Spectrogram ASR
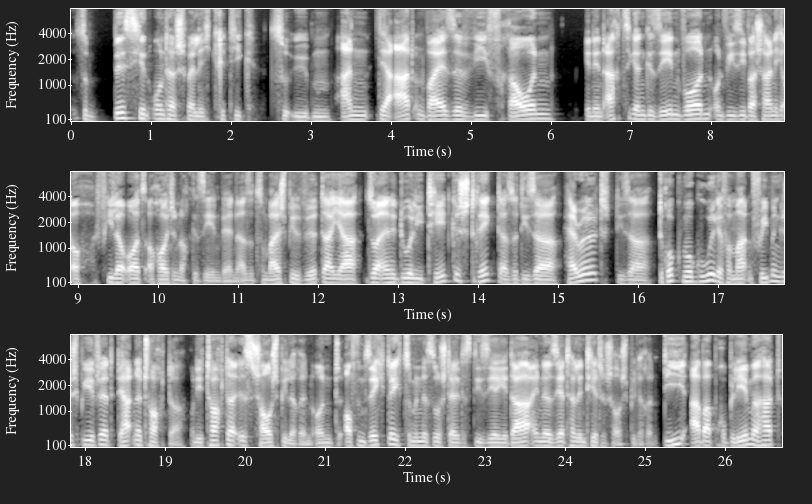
so ein bisschen unterschwellig Kritik zu üben an der Art und Weise, wie Frauen in den 80ern gesehen wurden und wie sie wahrscheinlich auch vielerorts auch heute noch gesehen werden. Also zum Beispiel wird da ja so eine Dualität gestrickt. Also dieser Harold, dieser Druckmogul, der von Martin Freeman gespielt wird, der hat eine Tochter. Und die Tochter ist Schauspielerin und offensichtlich, zumindest so stellt es die Serie dar, eine sehr talentierte Schauspielerin, die aber Probleme hat,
